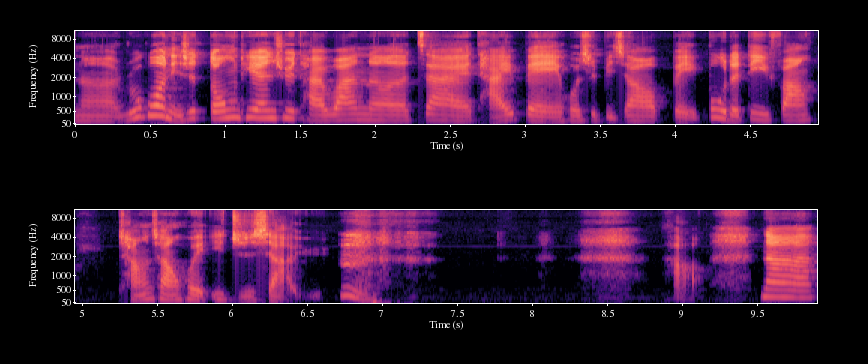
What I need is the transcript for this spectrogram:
那如果你是冬天去台湾呢，在台北或是比较北部的地方，常常会一直下雨。嗯，好，那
